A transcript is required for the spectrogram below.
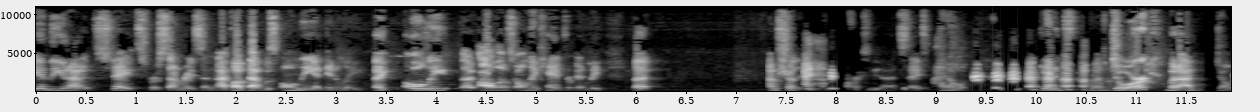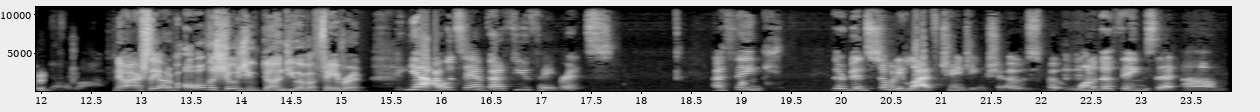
in the United States for some reason. I thought that was only in Italy. Like only like, olives only came from Italy, but I'm sure they parts of the United States. I don't. I'm a dork, but I don't know a lot. Now, Ashley, out of all the shows you've done, do you have a favorite? Yeah, I would say I've got a few favorites. I think there have been so many life changing shows, but one of the things that um,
